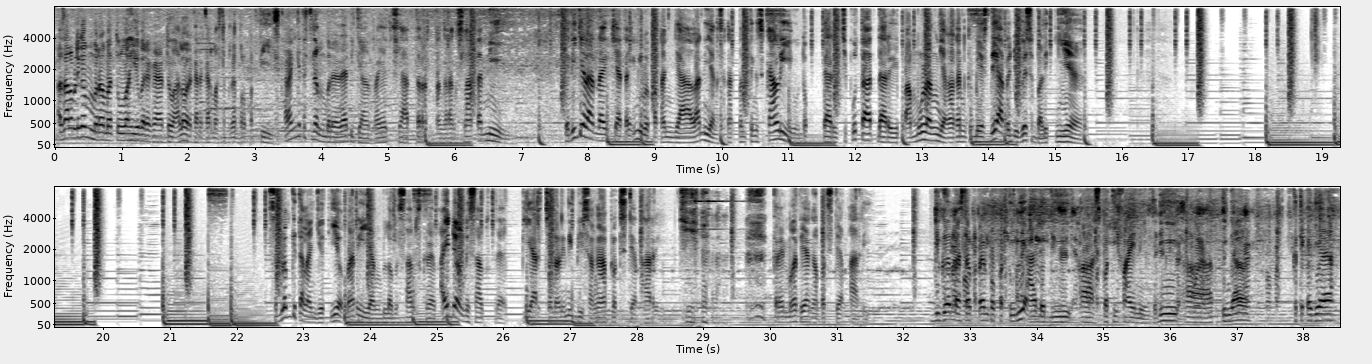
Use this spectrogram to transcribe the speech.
Assalamualaikum warahmatullahi wabarakatuh. Halo rekan-rekan Master Plan Property. Sekarang kita sedang berada di Jalan Raya Ciater, Tangerang Selatan nih. Jadi Jalan Raya Ciater ini merupakan jalan yang sangat penting sekali Untuk dari Ciputat, dari Pamulang yang akan ke BSD atau juga sebaliknya Sebelum kita lanjut, yuk mari yang belum subscribe. Ayo dong di subscribe Biar channel ini bisa ngupload setiap hari. Keren banget ya ngupload setiap hari. Juga master plan properti ini ada di uh, Spotify nih. Jadi uh, tinggal ketik aja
